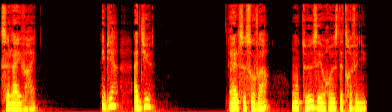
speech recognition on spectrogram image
Cela est vrai. Eh bien, adieu. Elle se sauva, honteuse et heureuse d'être venue.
